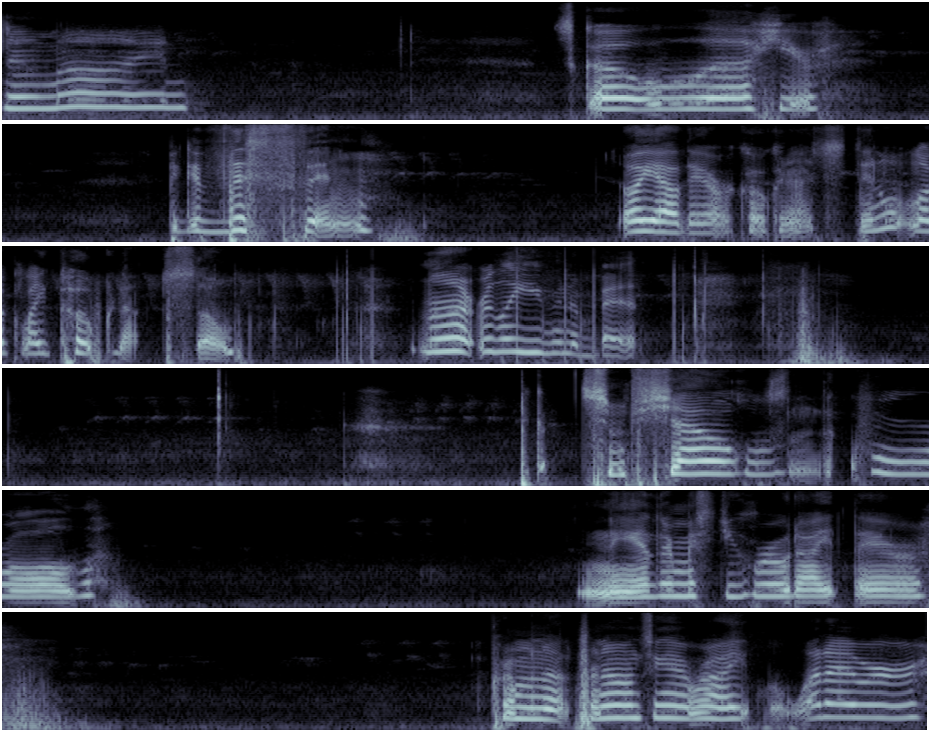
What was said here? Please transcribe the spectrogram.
Never mine. Let's go uh, here. Pick up this thing. Oh yeah, they are coconuts. They don't look like coconuts, so not really even a bit. Pick up some shells and the coral. And the other misty rhodite there. Probably not pronouncing it right, but whatever.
